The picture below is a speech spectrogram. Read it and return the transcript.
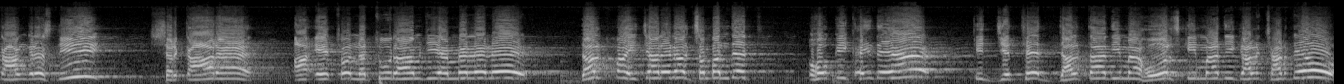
ਕਾਂਗਰਸ ਦੀ ਸਰਕਾਰ ਹੈ। ਆ ਇਥੋਂ ਨੱਥੂ ਰਾਮ ਜੀ ਐਮਐਲਏ ਨੇ ਦਲਿਤ ਭਾਈਚਾਰੇ ਨਾਲ ਸੰਬੰਧਿਤ ਉਹ ਕੀ ਕਹਿੰਦੇ ਆ ਕਿ ਜਿੱਥੇ ਦਲਤਾਂ ਦੀ ਮੈਂ ਹੋਰ ਸਕੀਮਾਂ ਦੀ ਗੱਲ ਛੱਡ ਦਿਓ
